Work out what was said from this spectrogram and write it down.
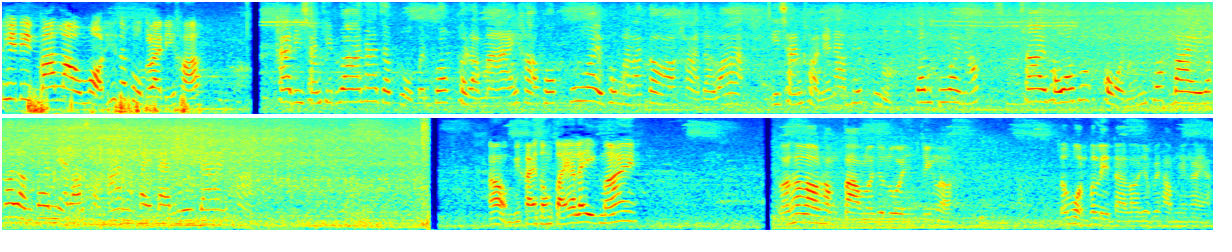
ที่ดินบ้านเราเหมาะที่จะปลูกอะไรดีคะถ้าดิฉันคิดว่าน่าจะปลูกเป็นพวกผลไม้ค่ะ พวกกล้วย พวกมะละกอค่ะ แต่ว่าดิฉันขอแนะนำให้ปลูกต้นกล้วยเนาะ ใช่ เพราะว่าพวกผล พวกใบ แล้วก็ลำต้นเนี่ยเราสามารถนำไปแปรรูปได้ค่ะเอ้ามีใครสงสัยอะไรอีกไหม แล้วถ้าเราทำตามเราจะรวยจริงๆเหรอ แล้วผลผลิตอะเราจะไปทำยังไงอะ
